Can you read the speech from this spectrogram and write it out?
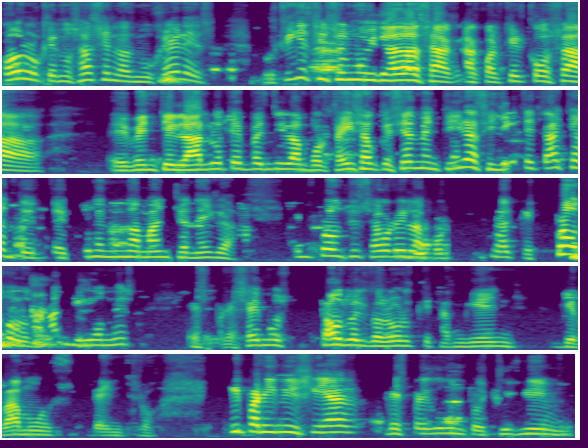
todo lo que nos hacen las mujeres, porque ellas sí son muy dadas a, cualquier cosa, eh, ventilar, no te ventilan por face, aunque sean mentiras, y ya te tachan, te, te ponen una mancha negra. Entonces ahora es la oportunidad que todos los mandilones expresemos todo el dolor que también llevamos dentro. Y para iniciar, les pregunto, Chuyín,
